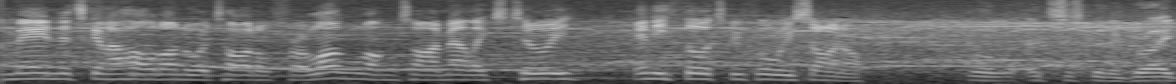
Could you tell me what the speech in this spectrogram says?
a man that's going to hold on to a title for a long, long time, Alex Tui. Any thoughts before we sign off? Well, it's just been a great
